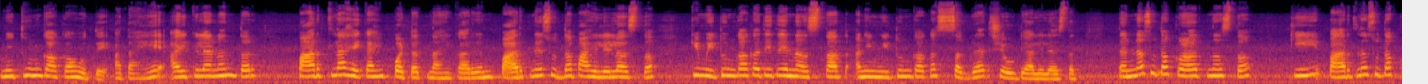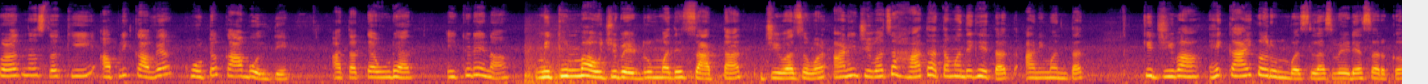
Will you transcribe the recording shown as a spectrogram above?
मिथून काका होते. आता हे ऐकल्यानंतर पार्थला हे काही पटत नाही कारण पार्थने सुद्धा पाहिलेलं असतं की मिथून काका तिथे नसतात आणि मिथून काका सगळ्यात शेवटी आलेले असतात. त्यांना सुद्धा कळत नसतं की पार्थला सुद्धा कळत नसतं की आपली काव्य खोटं का बोलते. आता तेवढ्यात इकडे ना मिथून भाऊजी बेडरूममध्ये जातात जीवाजवळ आणि जीवाचा हात हातामध्ये घेतात आणि म्हणतात की जीवा हे काय करून बसलास वेड्यासारखं?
